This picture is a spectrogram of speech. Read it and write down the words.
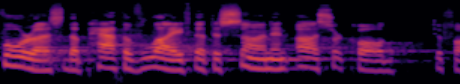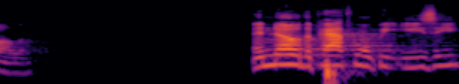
for us the path of life that the Son and us are called to follow. And no, the path won't be easy.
